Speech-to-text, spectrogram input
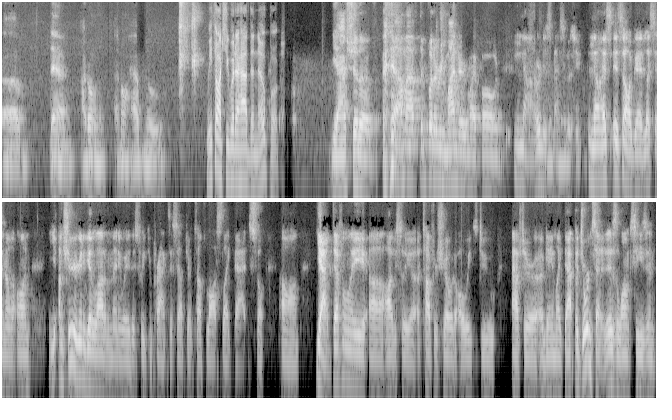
Um, damn, I don't. I don't have no. We thought you would have had the notebook. Yeah, I should have. I'm gonna have to put a reminder in my phone. No, we're just messing with you. No, it's it's all good. Listen, uh, on I'm sure you're going to get a lot of them anyway this week in practice after a tough loss like that. So, um, yeah, definitely, uh, obviously a, a, tougher show to always do after a game like that. But Jordan said it is a long season.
